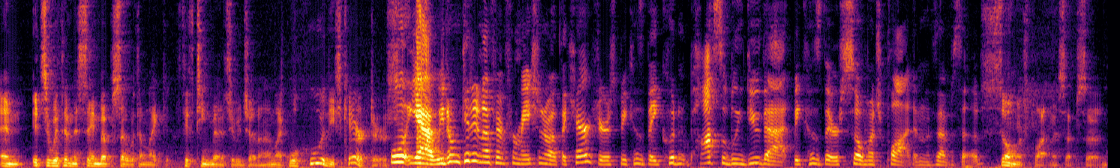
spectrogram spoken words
And it's within the same episode, within like 15 minutes of each other. And I'm like, well, who are these characters? Well, yeah, we don't get enough information about the characters because they couldn't possibly do that because there's so much plot in this episode. so much plot in this episode.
